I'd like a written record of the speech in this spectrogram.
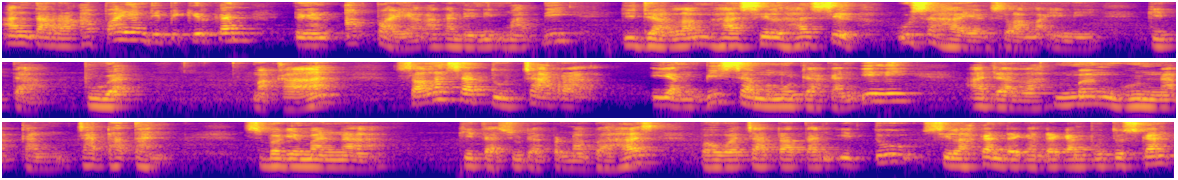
antara apa yang dipikirkan dengan apa yang akan dinikmati di dalam hasil-hasil usaha yang selama ini kita buat. Maka salah satu cara yang bisa memudahkan ini adalah menggunakan catatan. Sebagaimana kita sudah pernah bahas bahwa catatan itu silahkan rekan-rekan putuskan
